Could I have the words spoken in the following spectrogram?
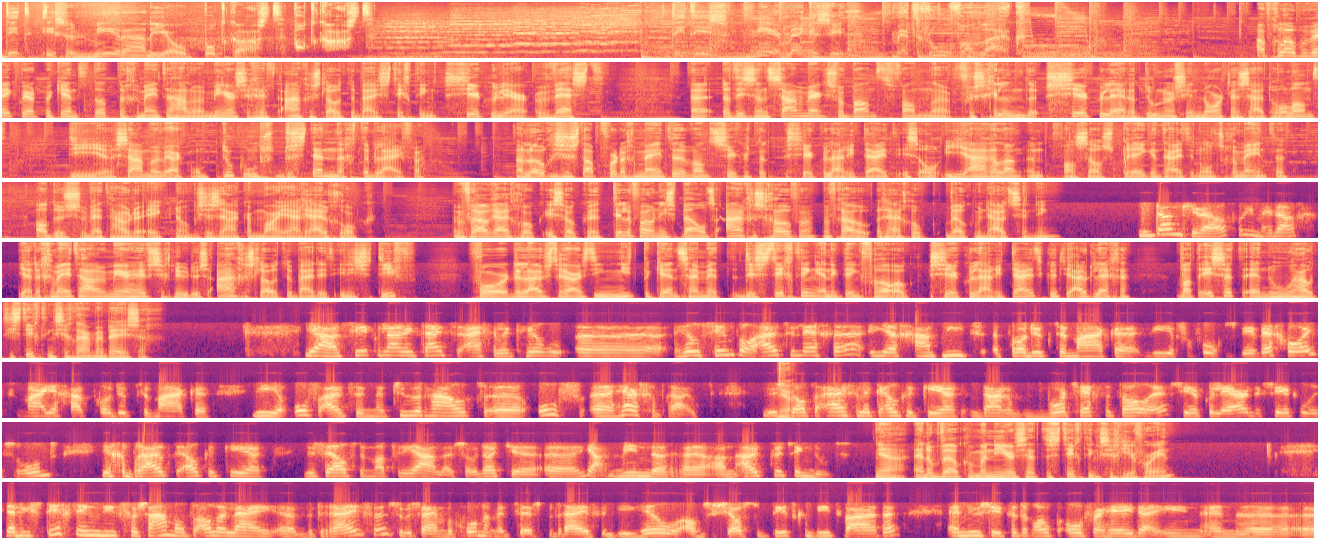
Dit is een Meer Radio podcast. Podcast. Dit is Meer Magazine met Roel van Luik. Afgelopen week werd bekend dat de gemeente Haarlemmermeer zich heeft aangesloten bij stichting Circulair West. Uh, dat is een samenwerkingsverband van uh, verschillende circulaire doeners in Noord- en Zuid-Holland die uh, samenwerken om toekomstbestendig te blijven. Een logische stap voor de gemeente, want circulariteit is al jarenlang een vanzelfsprekendheid in onze gemeente. Al dus wethouder Economische Zaken Marja Ruigrok. mevrouw Ruigrok is ook telefonisch bij ons aangeschoven. Mevrouw Ruigrok, welkom in de uitzending. Dankjewel, goedemiddag. Ja, de gemeente Haarlemmermeer heeft zich nu dus aangesloten bij dit initiatief. Voor de luisteraars die niet bekend zijn met de stichting... en ik denk vooral ook circulariteit, kunt u uitleggen... wat is het en hoe houdt die stichting zich daarmee bezig? Ja, circulariteit is eigenlijk heel, uh, heel simpel uit te leggen. Je gaat niet producten maken die je vervolgens weer weggooit, maar je gaat producten maken die je of uit de natuur haalt uh, of uh, hergebruikt. Dus ja. dat eigenlijk elke keer, daar het woord zegt het al, hè, circulair, de cirkel is rond. Je gebruikt elke keer dezelfde materialen, zodat je ja, minder aan uitputting doet. Ja, en op welke manier zet de stichting zich hiervoor in? Ja, die stichting die verzamelt allerlei uh, bedrijven. We zijn begonnen met zes bedrijven die heel enthousiast op dit gebied waren. En nu zitten er ook overheden in en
